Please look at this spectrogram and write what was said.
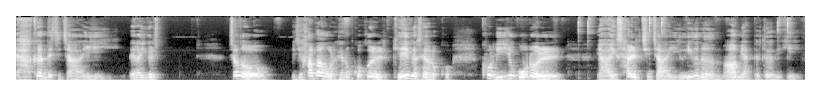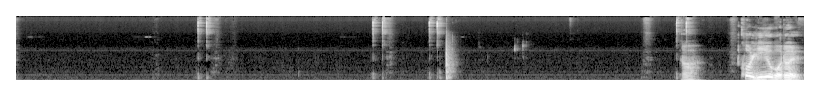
야, 그런데 진짜 이 내가 이걸 저도 이제 하방으로 해놓고 그걸 계획을 세워놓고 콜 265를 야, 이 살 진짜 이거 이거는 마음이 안 들더라도 이게 어, 콜 265를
